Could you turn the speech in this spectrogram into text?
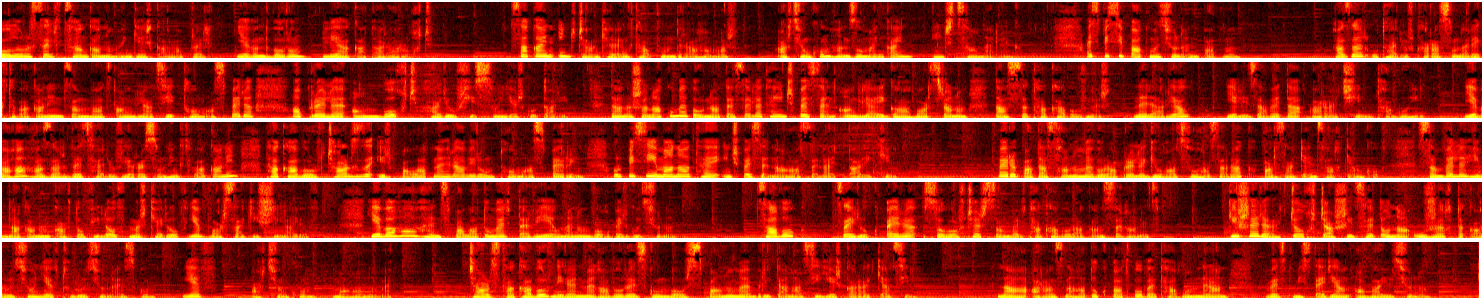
Բոլորս էլ ցանկանում ենք երկար ապրել եւ ընդ որում լիակատար առողջ։ Սակայն ինչ ջանքեր ենք թափում դրա համար։ Արդյունքում հնձում ենք այն, ինչ ցանել ենք։ Այսպիսի պատմություն են պատմում։ 1843 թվականին ծնված անգլիացի Թոմաս Պերը ապրել է ամբողջ 152 տարի։ Դա նշանակում է, որ նա տեսել է, թե ինչպես են Անգլիայի գահ բարձրանում 10 թագավորներ, ներառյալ Ելիզավետա առաջին թագուհին։ Եվ ահա 1635 թվականին թագավոր Չարլզը իր պալատն է հրավիրում Թոմաս Պերին, որպիսի իմանա թե ինչպես է նա հասել այդ տարիքին։ Պերը պատասխանում է, որ ապրել է գյուղացու հասարակ, պարզակենցաղ կյանքով։ Սնվել է հիմնականում կարտոֆիլով, մրգերով եւ վարսակի շիլայով։ Եվ ահա հենց պալատում էլ տեղի է ունենում ողբերգությունը։ Ցավոք, ծերուկ Պերը սովոր չէր սնվել թակավորական սեղանից։ Գիշերը ճող ճաշից հետո նա ուժեղ տկարություն եւ թուլություն է զգում եւ արդյունքում մահանում է։ Չարլզ Թակավորն իրեն մեղավոր է զգում, որ սպանում է բրիտանացի երկարակյացին։ Նա առանձնահատուկ պատվով է թաղում նրան Վեստմիստերյան աբայությունում։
